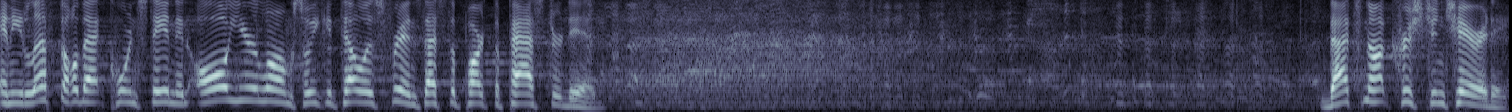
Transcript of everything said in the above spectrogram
and he left all that corn standing all year long so he could tell his friends that's the part the pastor did. That's not Christian charity.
